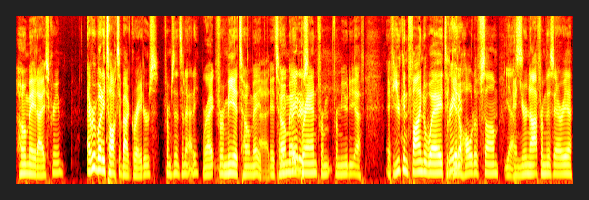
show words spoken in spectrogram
homemade ice cream, everybody talks about Graeter's from Cincinnati. Right? For me, it's homemade. Uh, it's homemade Graeter's- brand from from UDF. If you can find a way to get a hold of some, Yes. and you're not from this area,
